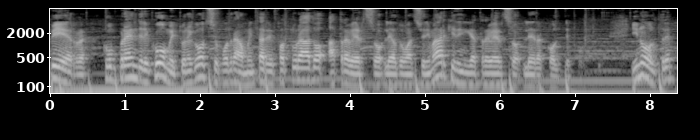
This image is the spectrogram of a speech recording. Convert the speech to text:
per comprendere come il tuo negozio potrà aumentare il fatturato attraverso le automazioni marketing e attraverso le raccolte punti. Inoltre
